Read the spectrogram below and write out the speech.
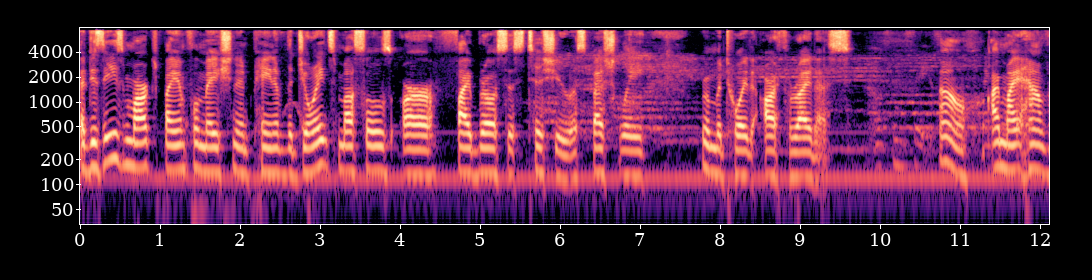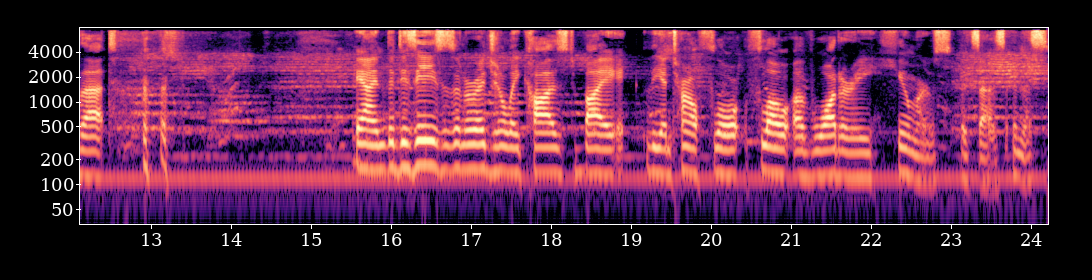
A disease marked by inflammation and pain of the joints, muscles, or fibrous tissue, especially rheumatoid arthritis. Oh, I might have that. and the disease is originally caused by the internal flow, flow of watery humors, it says in this.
